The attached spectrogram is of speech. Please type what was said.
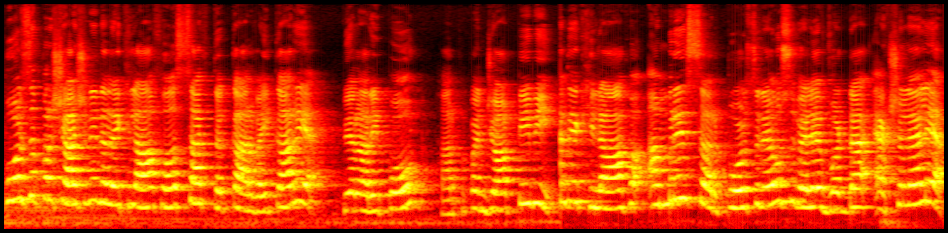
ਪੁਲਿਸ ਪ੍ਰਸ਼ਾਸਨ ਇਹਨਾਂ ਦੇ ਖਿਲਾਫ ਸਖਤ ਕਾਰਵਾਈ ਕਰ ਰਿਹਾ ਹੈ। ਬਿਊਰੋ ਰਿਪੋਰਟ, ਹਰਪ ਪੰਜਾਬ ਟੀਵੀ। ਦੇ ਖਿਲਾਫ ਅੰਮ੍ਰਿਤਸਰ ਪੁਲਿਸ ਨੇ ਉਸ ਵੇਲੇ ਵੱਡਾ ਐਕਸ਼ਨ ਲੈ ਲਿਆ।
